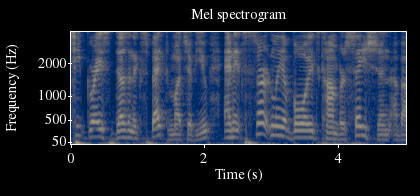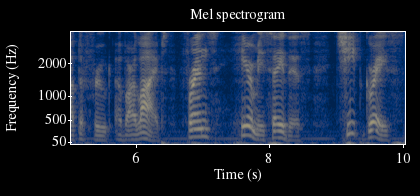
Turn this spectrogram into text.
Cheap grace doesn't expect much of you, and it certainly avoids conversation about the fruit of our lives. Friends, hear me say this cheap grace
